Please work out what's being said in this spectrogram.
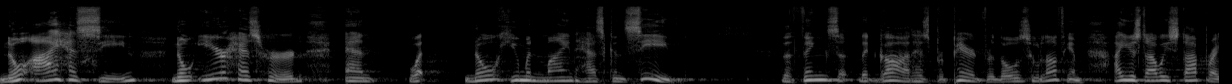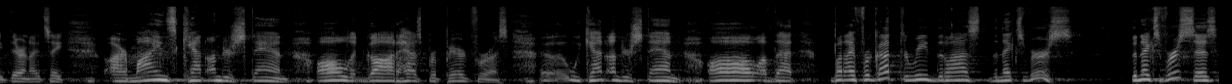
no eye has seen, no ear has heard, and what no human mind has conceived. The things that God has prepared for those who love Him. I used to always stop right there and I'd say, Our minds can't understand all that God has prepared for us. Uh, we can't understand all of that. But I forgot to read the last, the next verse. The next verse says,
